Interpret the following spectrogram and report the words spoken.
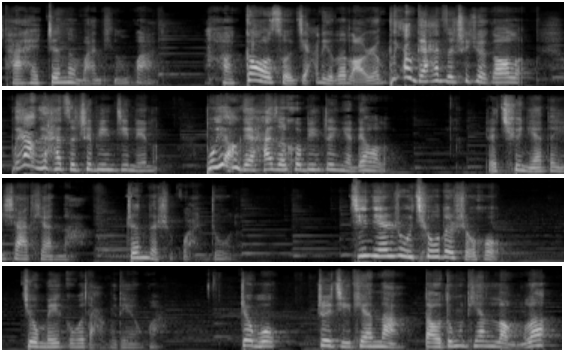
他还真的蛮听话的，哈，告诉家里的老人不要给孩子吃雪糕了，不要给孩子吃冰激凌了，不要给孩子喝冰镇饮料了。这去年的一夏天呐，真的是管住了。今年入秋的时候，就没给我打过电话。这不这几天呢，到冬天冷了，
